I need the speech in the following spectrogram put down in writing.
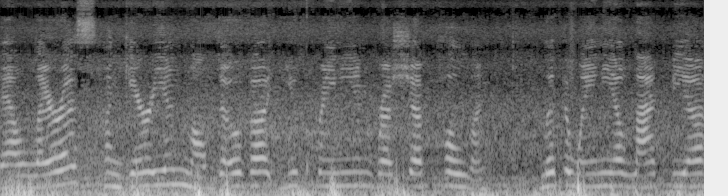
Belarus, Hungarian, Moldova, Ukrainian, Russia, Poland, Lithuania, Latvia.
